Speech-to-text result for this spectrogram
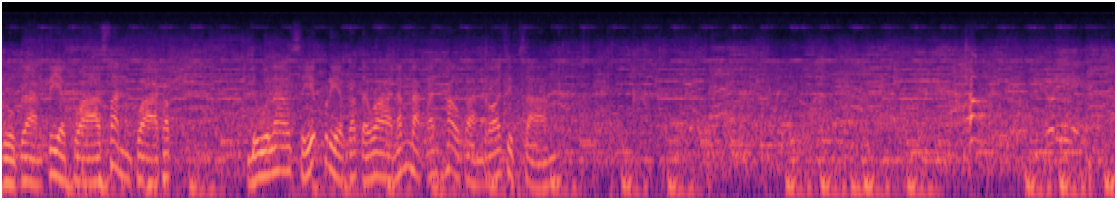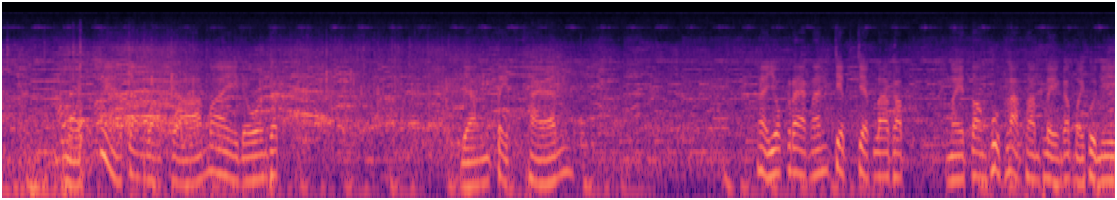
รูปร่างเตี้ยกว่าสั้นกว่าครับ ดูแล้วเสียเปรียบครับแต่ว่าน้ำหนักนั้นเท่ากัน 113หมดจังหวะขวาไม่โดนครับ ยังติดแขนแม่ยกแรกนั้นเจ็บๆแล้วครับไม่ต้องพูดพลาดทำเพลงครับหมวยคู่นี้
